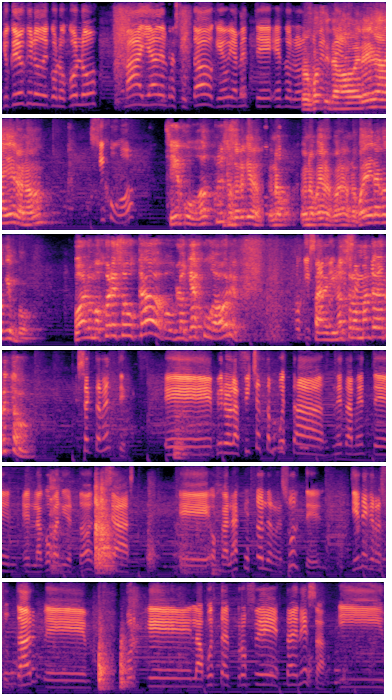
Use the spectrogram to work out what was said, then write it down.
yo creo que lo de Colo Colo, más allá del resultado, que obviamente es doloroso, ¿Pero fue perder, citado a Venegas ayer o no? sí jugó. Sí, jugó Eso incluso. solo quiero. Uno, uno puede, uno puede ir a Coquimbo. O a lo mejor eso buscaba, bloquear jugadores, O quizás para que no se los manden a préstamo. Exactamente. Eh, Pero las fichas están puestas netamente en, en la Copa Libertadores. O sea, eh, ojalá que esto le resulte. Tiene que resultar eh, porque la apuesta del profe está en esa. Y,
